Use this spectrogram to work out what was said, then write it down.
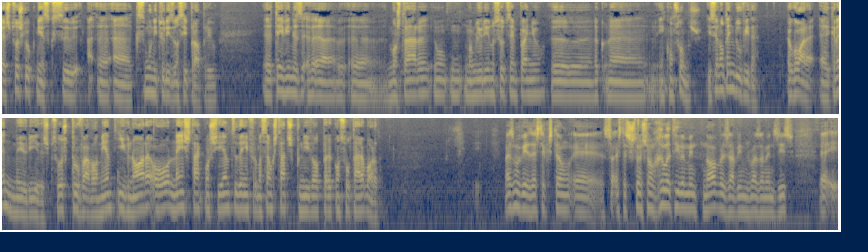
as pessoas que eu conheço que se, que se monitorizam a si próprio eh, têm vindo a, demonstrar uma melhoria no seu desempenho eh, na, na, em consumos. Isso eu não tenho dúvida. Agora, a grande maioria das pessoas provavelmente ignora ou nem está consciente da informação que está disponível para consultar a bordo. Mais uma vez, esta questão, é, estas questões são relativamente novas, já vimos mais ou menos isso. É,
